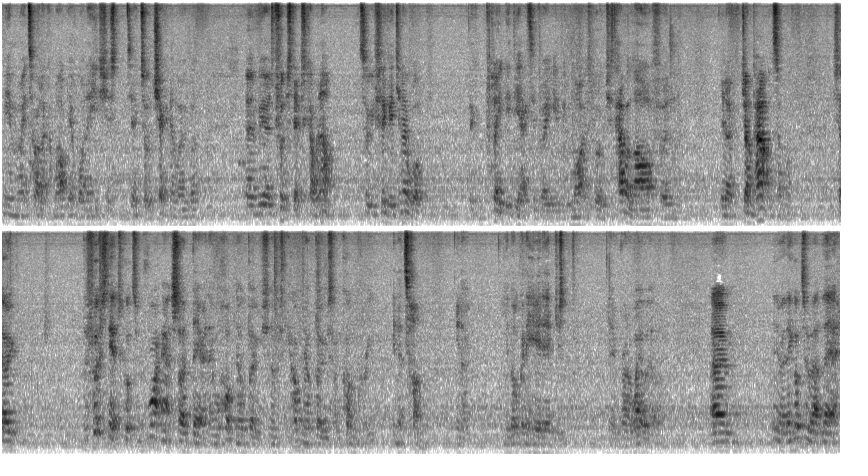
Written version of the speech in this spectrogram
Me and my mate Tyler come up, we had one each, just sort of checking them over. And we heard footsteps coming up. So we figured, you know what, they're completely deactivated, we might as well just have a laugh and, you know, jump out on someone. So the footsteps got to right outside there and they were hobnail boots, and obviously hobnail boots on concrete in a ton, you know, you're not going to hear them just know, run away or whatever. Um, anyway, they got to about there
